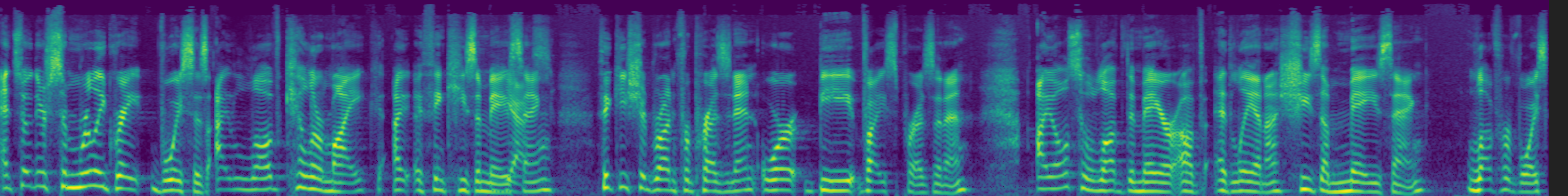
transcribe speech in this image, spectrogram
And so there's some really great voices. I love Killer Mike. I, I think he's amazing. Yes. I think he should run for president or be vice president. I also love the mayor of Atlanta. She's amazing. Love her voice.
